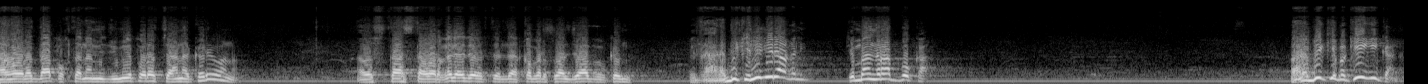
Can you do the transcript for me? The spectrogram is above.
هغه ورځ دا پوښتنه مې جمعې پر ورځ چانه کړې و نو او استاد ته ورغلی دی ورته د قبر سوال جواب وکړم د عربي کې نه دي راغلي چې من ربک عربي کې به کېږي که نه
